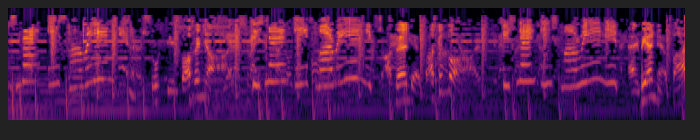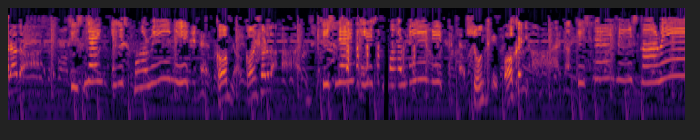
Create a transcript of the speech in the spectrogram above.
His name is Marine Jesus. Yeah, right. His name is Marine. Abede basketball. His name is Marini. And we are near paradise. His name is Marini. And come your concert. His name is Marini. Soon His name is Marini.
